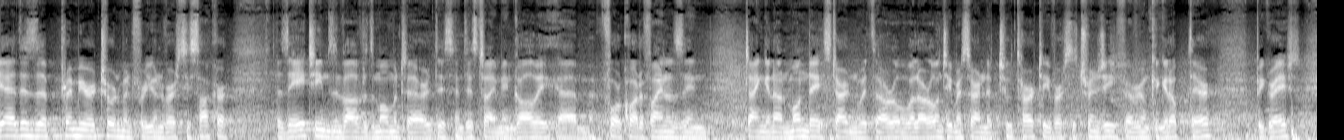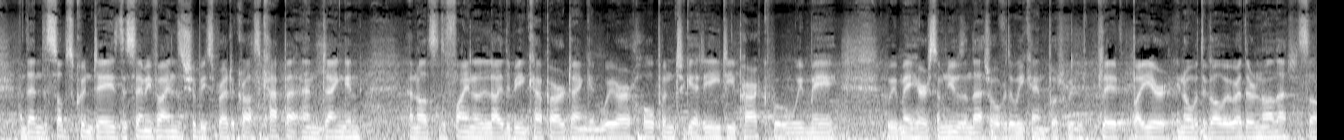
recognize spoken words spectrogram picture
Yeah, this is a premier tournament for university soccer. There's eight teams involved at the moment, or this and this time in Galway. Um, four quarterfinals in Dangan on Monday, starting with our own, well, our own team are starting at 2:30 versus Trinity. If everyone can get up there, be great. And then the subsequent days, the semi-finals should be spread across Cappagh and Dangan, and also the final will either be in Cappagh or Dangan. We are hoping to get ED Park, but we may we may hear some news on that over the weekend. But we'll play it by ear, you know, with the Galway weather and all that. So,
